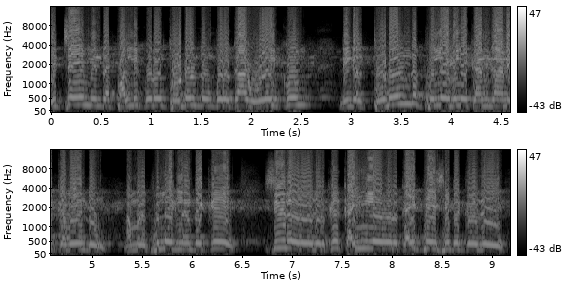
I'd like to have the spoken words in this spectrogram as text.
நிச்சயம் இந்த பள்ளிக்கூடம் தொடர்ந்து உங்களுக்காக உழைக்கும். நீங்கள் தொடர்ந்து பிள்ளைகளை கண்காணிக்க வேண்டும். நமது பிள்ளைகள் இன்றைக்கு சீரழிவதற்கு கையில் ஒரு கைபேசி இருக்கிறது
